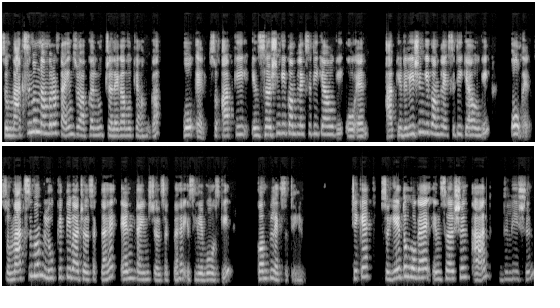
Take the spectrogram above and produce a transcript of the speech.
So maximum number of times जो आपका लूप चलेगा वो क्या होगा? ओ एन सो आपकी इंसर्शन की कॉम्प्लेक्सिटी क्या होगी? ओ एन आपकी डिलीशन की कॉम्प्लेक्सिटी क्या होगी? O N so maximum loop कितनी बार चल सकता है? एन टाइम्स चल सकता है, इसलिए वो उसकी कॉम्प्लेक्सिटी है। ठीक है? सो ये तो हो गए insertion and deletion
